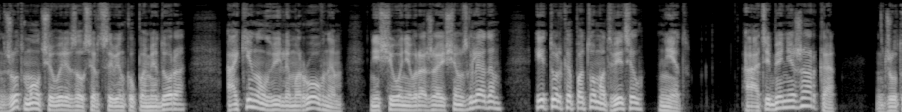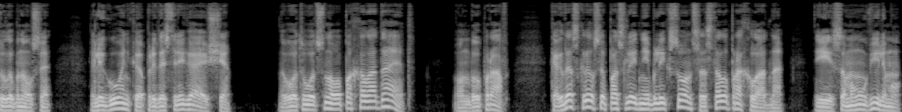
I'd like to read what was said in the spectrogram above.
Джуд молча вырезал сердцевинку помидора, окинул Вильяма ровным, ничего не выражающим взглядом и только потом ответил «нет». «А тебе не жарко?» Джуд улыбнулся. Легонько, предостерегающе. «Вот-вот снова похолодает». Он был прав. Когда скрылся последний блик солнца, стало прохладно, и самому Вильяму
